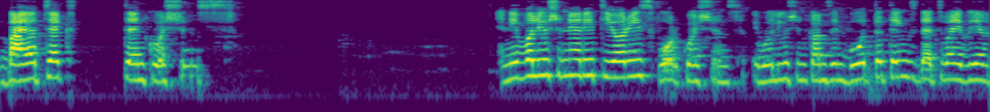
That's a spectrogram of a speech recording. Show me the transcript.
biotech 10 questions. In evolutionary theories four questions. Evolution comes in both the things that's why we are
